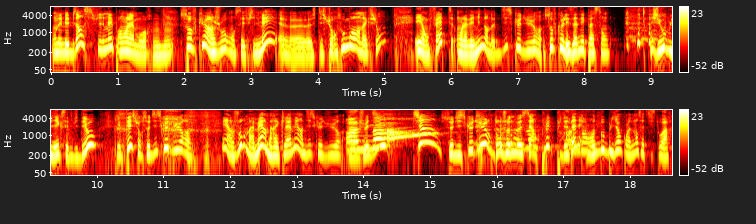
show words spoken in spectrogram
on aimait bien se filmer pendant l'amour. Mhm. Sauf qu'un jour, on s'est filmé, euh, c'était surtout moi en action, et en fait, on l'avait mis dans notre disque dur. Sauf que les années passant, j'ai oublié que cette vidéo était sur ce disque dur. Et un jour, ma mère m'a réclamé un disque dur. Alors Oh je lui ai dit, tiens, ce disque dur dont je ne me sers plus depuis des Oh années, non. en oubliant complètement cette histoire.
